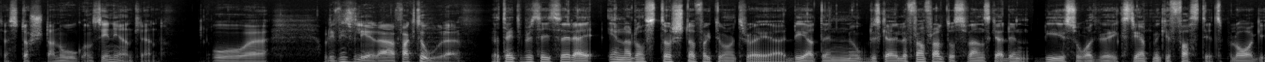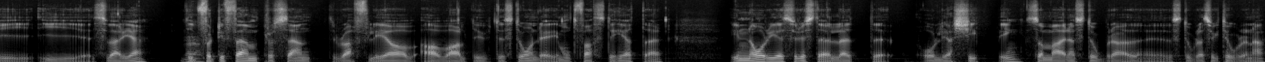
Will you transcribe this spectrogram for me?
den största någonsin egentligen. Och, eh, och det finns flera faktorer. Jag tänkte precis säga det, en av de största faktorerna tror jag är det att den nordiska, eller framförallt då svenska, den, det är ju så att vi har extremt mycket fastighetsbolag i, i Sverige. Typ ja. 45 procent roughly av, av allt utestående är mot fastigheter. I Norge så är det istället eh, olja shipping som är den stora, eh, stora sektorerna.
